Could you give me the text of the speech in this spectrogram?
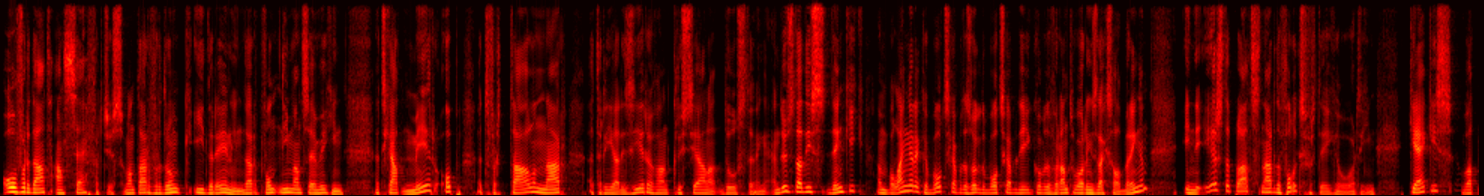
overdaad aan cijfertjes, want daar verdronk iedereen in, daar vond niemand zijn weg in. Het gaat meer op het vertalen naar het realiseren van cruciale doelstellingen. En dus dat is, denk ik, een belangrijke boodschap. Dat is ook de boodschap die ik op de Verantwoordingsdag zal brengen. In de eerste plaats naar de volksvertegenwoordiging. Kijk eens wat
